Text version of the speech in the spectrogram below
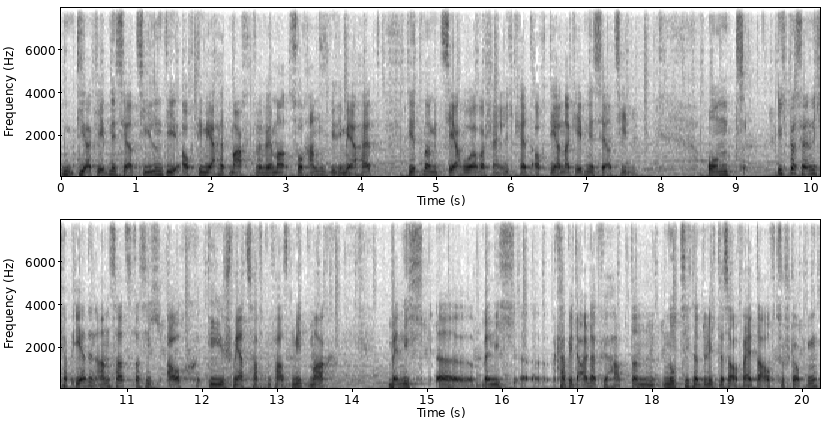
die Ergebnisse erzielen, die auch die Mehrheit macht, weil wenn man so handelt wie die Mehrheit, wird man mit sehr hoher Wahrscheinlichkeit auch deren Ergebnisse erzielen. Und ich persönlich habe eher den Ansatz, dass ich auch die schmerzhaften Phasen mitmache. Wenn ich, äh, wenn ich äh, Kapital dafür habe, dann nutze ich natürlich das auch weiter aufzustocken.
